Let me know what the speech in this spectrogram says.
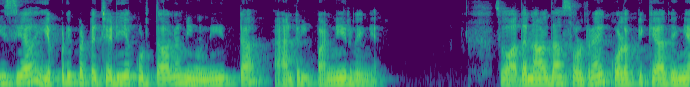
ஈஸியாக எப்படிப்பட்ட செடியை கொடுத்தாலும் நீங்கள் நீட்டாக ஹேண்டில் பண்ணி பண்ணிடுவீங்க ஸோ அதனால தான் சொல்கிறேன் குழப்பிக்காதீங்க.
